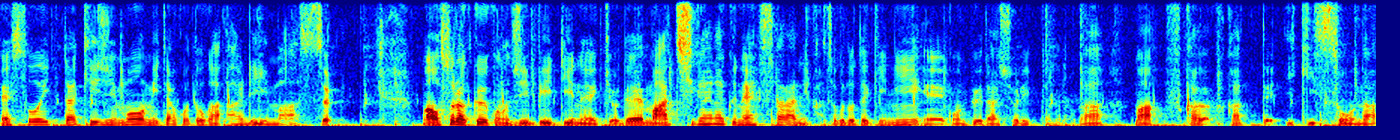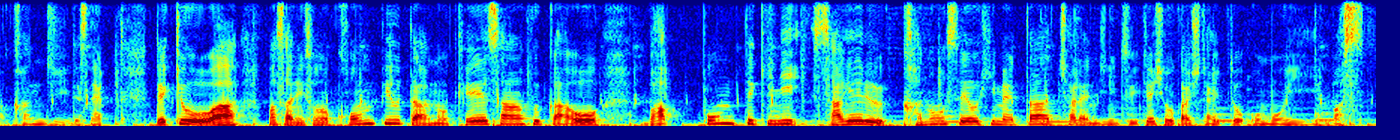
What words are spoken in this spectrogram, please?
え、そういった記事も見たことがあります。まあ、おそらくこの GPT の影響で間違いなくね、さらに加速度的に、え、コンピューター処理ってものが、まあ、負荷がかかっていきそうな感じですね。で、今日はまさにそのコンピューターの計算負荷を抜本的に下げる可能性を秘めたチャレンジについて紹介したいと思います。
